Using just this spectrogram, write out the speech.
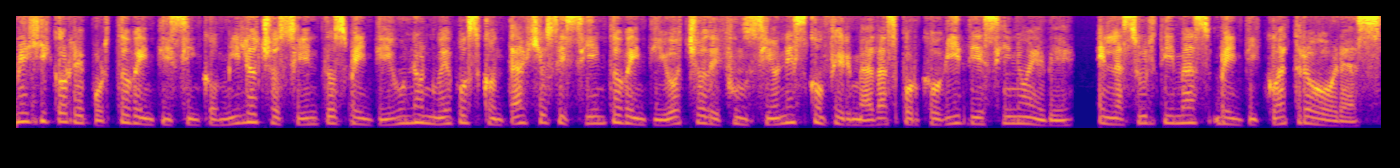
México reportó 25.821 nuevos contagios y 128 defunciones confirmadas por COVID-19 en las últimas 24 horas.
